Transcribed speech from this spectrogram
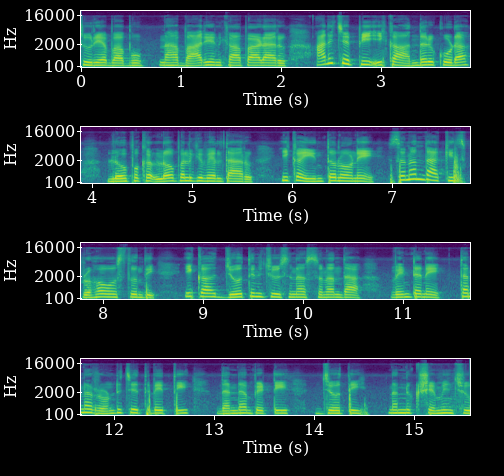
సూర్యబాబు. నా భార్యని కాపాడారు అని చెప్పి ఇక అందరూ కూడా లోపక లోపలికి వెళ్తారు. ఇక ఇంతలోనే సునందాకి స్పృహ వస్తుంది. ఇక జ్యోతిని చూసిన సునంద వెంటనే తన రెండు చేతులెత్తి దండం పెట్టి జ్యోతి నన్ను క్షమించు.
